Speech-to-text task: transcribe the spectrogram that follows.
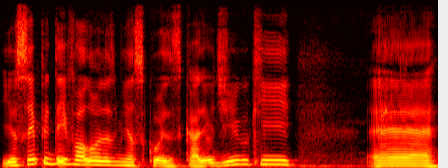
E eu sempre dei valor às minhas coisas, cara. Eu digo que é,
